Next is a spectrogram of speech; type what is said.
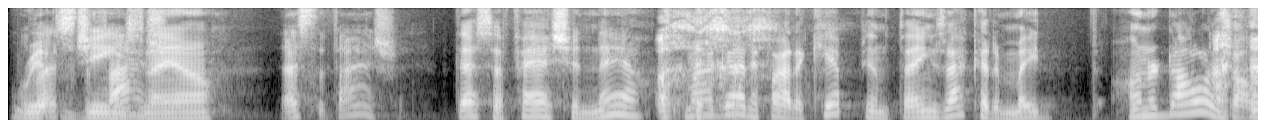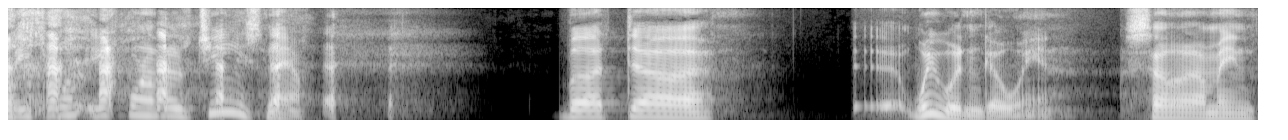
Well, ripped jeans now. That's the fashion. That's a fashion now. My God, if I'd have kept them things, I could have made hundred dollars off each one, each one of those jeans now. But uh, we wouldn't go in. So I mean,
